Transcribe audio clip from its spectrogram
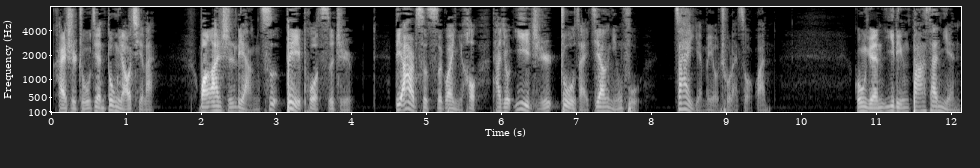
开始逐渐动摇起来。王安石两次被迫辞职，第二次辞官以后，他就一直住在江宁府，再也没有出来做官。公元一零八三年，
